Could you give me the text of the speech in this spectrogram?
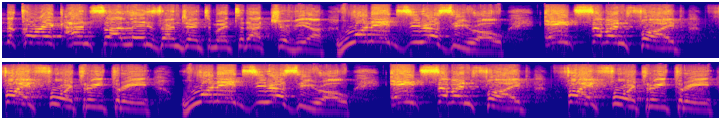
with the correct answer, ladies and gentlemen, to that trivia. 1-800-875-5433. 1-800-875-5433.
